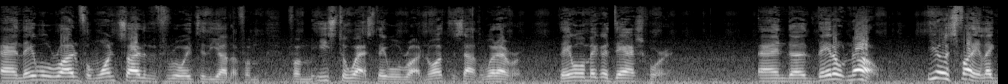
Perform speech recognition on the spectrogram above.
and they will run from one side of the thruway to the other, from from east to west. They will run north to south, whatever. They will make a dash for it, and uh, they don't know. You know, it's funny. Like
